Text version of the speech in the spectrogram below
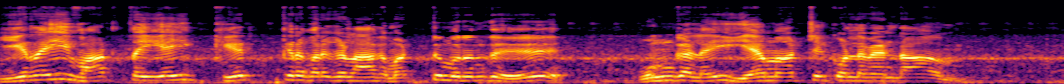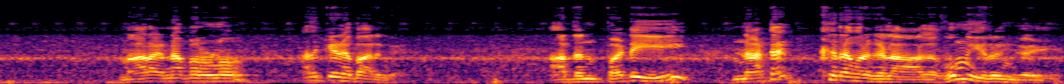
இறை வார்த்தையை கேட்கிறவர்களாக மட்டுமிருந்து உங்களை ஏமாற்றிக் கொள்ள வேண்டாம். மாறா என்ன பண்ணணும்? அது கீழே பாருங்க. அதன்படி நடக்கிறவர்களாகவும் இருங்கள்.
